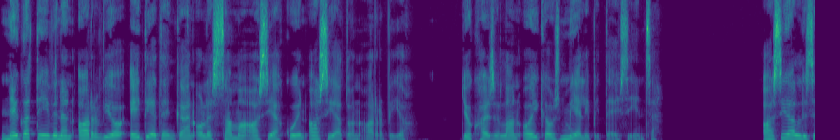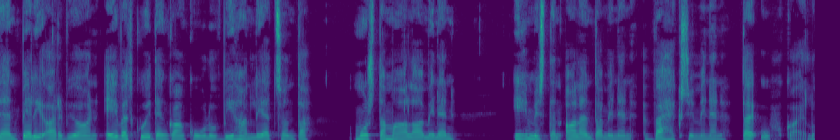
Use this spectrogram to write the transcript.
Negatiivinen arvio ei tietenkään ole sama asia kuin asiaton arvio. Jokaisella on oikeus mielipiteisiinsä. Asialliseen peliarvioon eivät kuitenkaan kuulu vihanlietsonta, mustamaalaaminen, ihmisten alentaminen, väheksyminen tai uhkailu.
